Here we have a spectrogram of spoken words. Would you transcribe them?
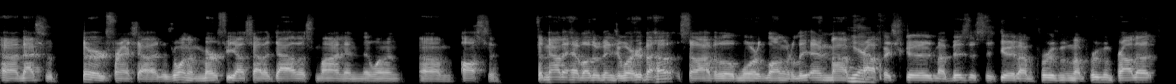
Uh, and that's the third franchise. There's one in Murphy outside of Dallas, mine, and the one in um, Austin. So now they have other things to worry about. So I have a little more longer, le- and my Yeah. profit's good. My business is good. I'm proving my proven product.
